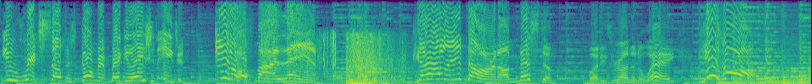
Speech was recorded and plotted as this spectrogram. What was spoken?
you rich, selfish government regulation agent! Get off my land! Golly darn, I missed him! But he's running away. Yeehaw!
